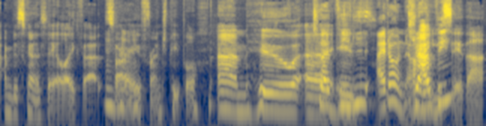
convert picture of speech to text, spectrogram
I'm just gonna say it like that. Sorry, French people. Um, who uh, Mm-hmm. Treville. is I don't know how you say that.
